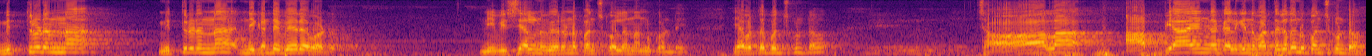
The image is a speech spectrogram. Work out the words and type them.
మిత్రుడన్నా మిత్రుడన్నా నీకంటే వేరేవాడు. నీ విషయాలు నువ్వు ఎవరన్నా పంచుకోవాలని అనుకోండి. ఎవరితో పంచుకుంటావు? చాలా ఆప్యాయంగా కలిగిన వాడితో కదా నువ్వు పంచుకుంటావు.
